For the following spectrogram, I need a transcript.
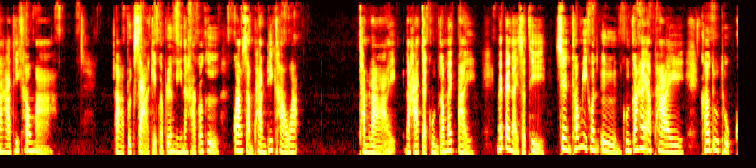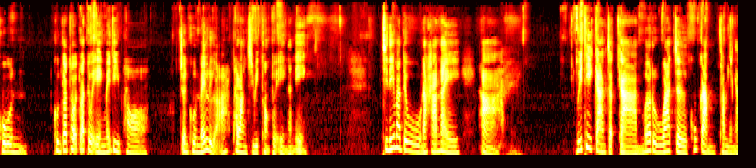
นะคะที่เข้ามาปรึกษาเกี่ยวกับเรื่องนี้นะคะ ก็คือความสัมพันธ์ที่เขาอะทำร้ายนะคะ แต่คุณก็ไม่ไป ไม่ไปไหนสักที เช่นเขามีคนอื่น คุณก็ให้อภัย เขาดูถูกคุณ คุณก็โทษว่าตัวเองไม่ดีพอ จนคุณไม่เหลือพลังชีวิตของตัวเองนั่นเอง ทีนี้มาดูนะคะใน วิธีการจัดการเมื่อรู้ว่าเจอคู่กรรมทำยังไง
